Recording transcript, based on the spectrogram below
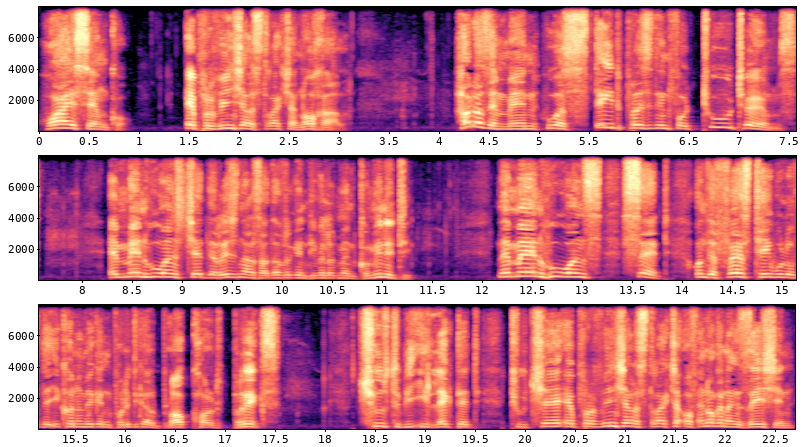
Why SANCO, a provincial structure, Nogal? How does a man who has stayed president for two terms, a man who once chaired the regional South African Development Community, the man who once sat on the first table of the economic and political bloc called BRICS, choose to be elected to chair a provincial structure of an organization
